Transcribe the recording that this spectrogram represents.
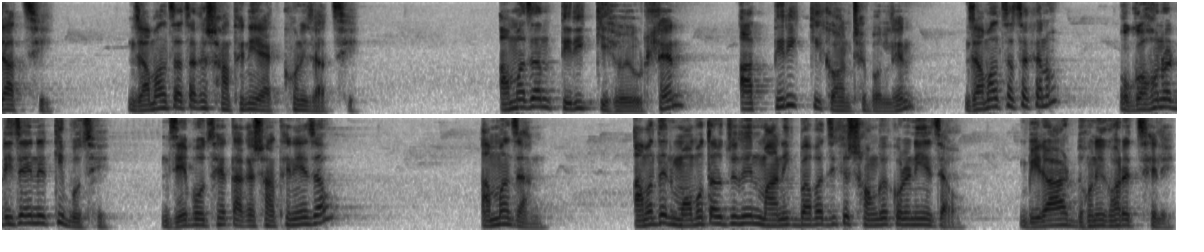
যাচ্ছি। জামাল চাচাকে সাথে নিয়ে এক্ষুনি যাচ্ছি। আম্মাজান তিরিক্কি হয়ে উঠলেন আর তিরিক্কি কণ্ঠে বললেন, জামাল চাচা কেন? ও গহনা ডিজাইনের কি বোঝে? যে বোঝে তাকে সাথে নিয়ে যাও। আম্মা যান। আমাদের মমতাজুদ্দিন মানিক বাবাজিকে সঙ্গে করে নিয়ে যাও। বিরাট ধনী ঘরের ছেলে।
